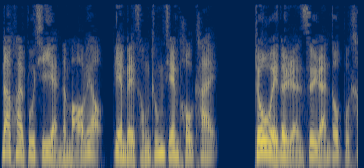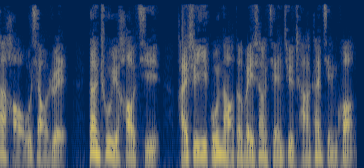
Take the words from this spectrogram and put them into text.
那块不起眼的毛料便被从中间剖开。周围的人虽然都不看好吴小瑞，但出于好奇，还是一股脑的围上前去查看情况，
